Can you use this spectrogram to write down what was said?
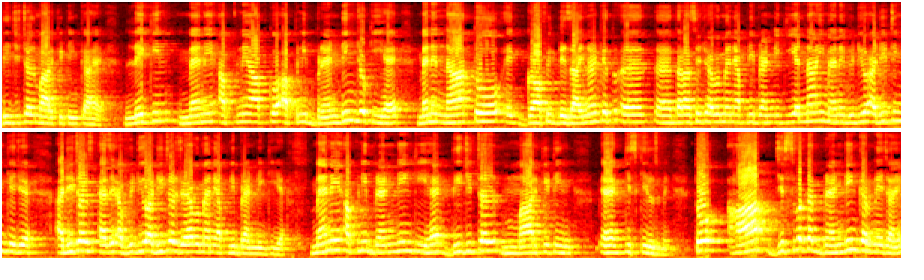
डिजिटल मार्केटिंग का है। लेकिन मैंने अपने आप को अपनी ब्रांडिंग जो की है, मैंने ना तो एक ग्राफिक डिज़ाइनर के तरह से जो है वो मैंने अपनी ब्रांडिंग की है, ना ही मैंने वीडियो एडिटिंग के जो editors as a video editor जो है वो मैंने अपनी ब्रांडिंग की है। मैंने अपनी ब्रांडिंग की है डिजिटल मार्केटिंग की स्किल्स में। तो आप जिस वक्त ब्रांडिंग करने जाएँ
